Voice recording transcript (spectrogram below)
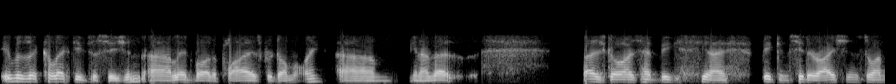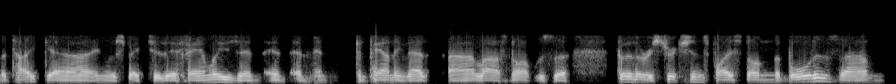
It was a collective decision uh, led by the players predominantly. Um, you know, that, those guys have big, you know, big considerations to undertake uh, in respect to their families, and and and then compounding that uh, last night was the further restrictions placed on the borders. Um,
